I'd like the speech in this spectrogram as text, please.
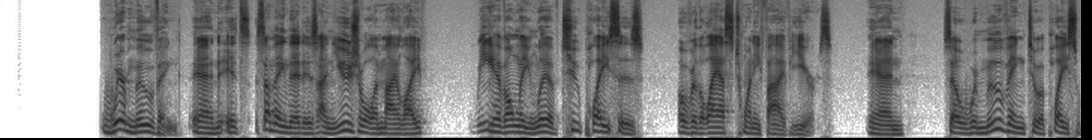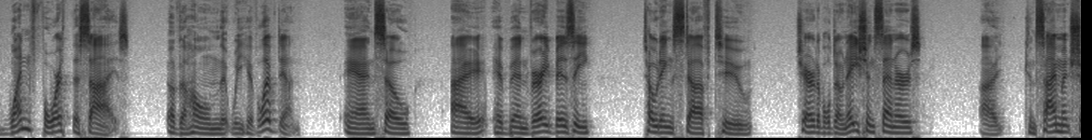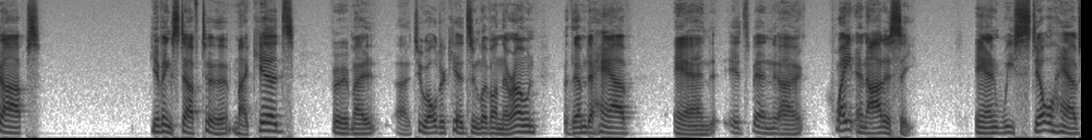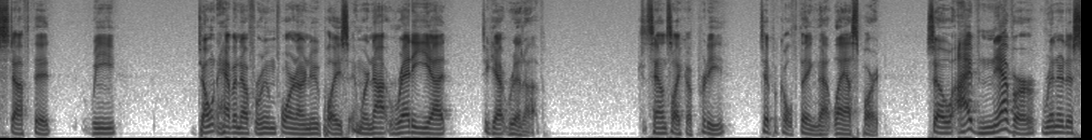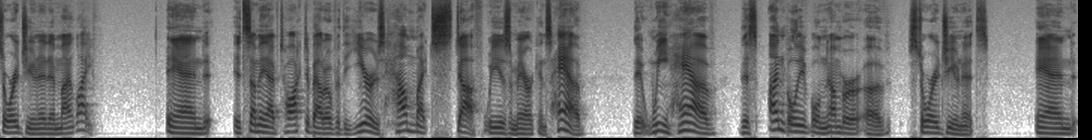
we're moving, and it's something that is unusual in my life. We have only lived two places over the last 25 years. And so we're moving to a place one fourth the size of the home that we have lived in. And so I have been very busy toting stuff to charitable donation centers, uh, consignment shops, giving stuff to my kids, for my uh, two older kids who live on their own, for them to have. And it's been uh, quite an odyssey. And we still have stuff that we don't have enough room for in our new place, and we're not ready yet to get rid of. It sounds like a pretty typical thing, that last part. So I've never rented a storage unit in my life. And it's something I've talked about over the years how much stuff we as Americans have that we have this unbelievable number of storage units. And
